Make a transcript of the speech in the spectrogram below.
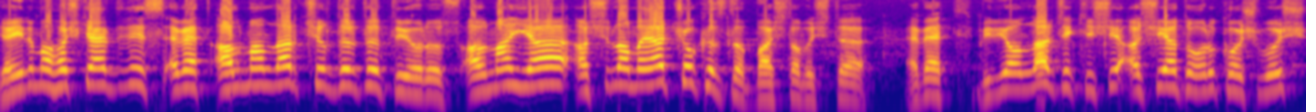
Yayınıma hoş geldiniz. Evet Almanlar çıldırdı diyoruz. Almanya aşılamaya çok hızlı başlamıştı. Evet milyonlarca kişi aşıya doğru koşmuş.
